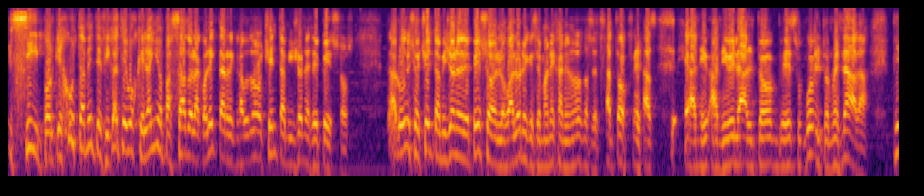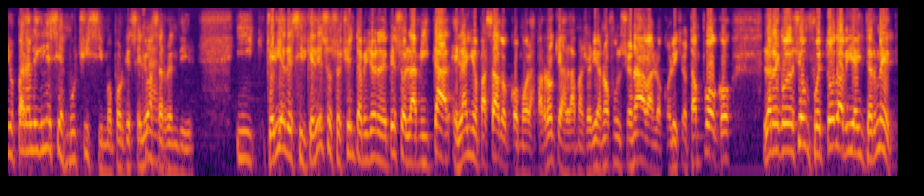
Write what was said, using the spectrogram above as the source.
Sí, porque justamente fíjate vos que el año pasado la colecta recaudó 80 millones de pesos. Claro, dice 80 millones de pesos en los valores que se manejan en otras estratosferas a, nivel alto es un vuelto, no es nada. Pero para la iglesia es muchísimo porque se le hace rendir. Y quería decir que de esos 80 millones de pesos, la mitad, el año pasado, como las parroquias la mayoría no funcionaban, los colegios tampoco, la recaudación fue todavía Internet.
